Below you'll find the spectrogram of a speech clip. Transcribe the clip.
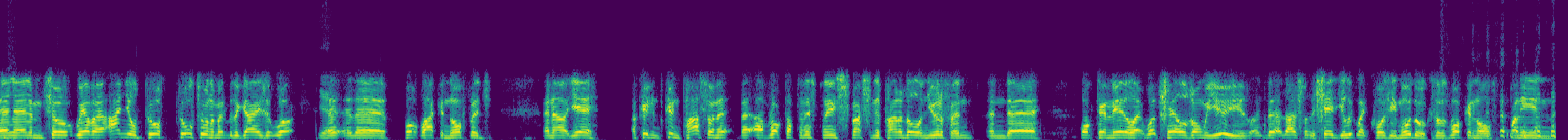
And um, so we have an annual pool, pool tournament with the guys at work Yeah. at, at the Port Black in Northbridge, and uh, yeah, I couldn't couldn't pass on it, but I've rocked up to this place, smashing the Panadol and Nurofen, and uh, walked in there they're like, "What the hell's wrong with you?" You- like, that- That's what they said. You look like Quasimodo because I was walking all funny and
